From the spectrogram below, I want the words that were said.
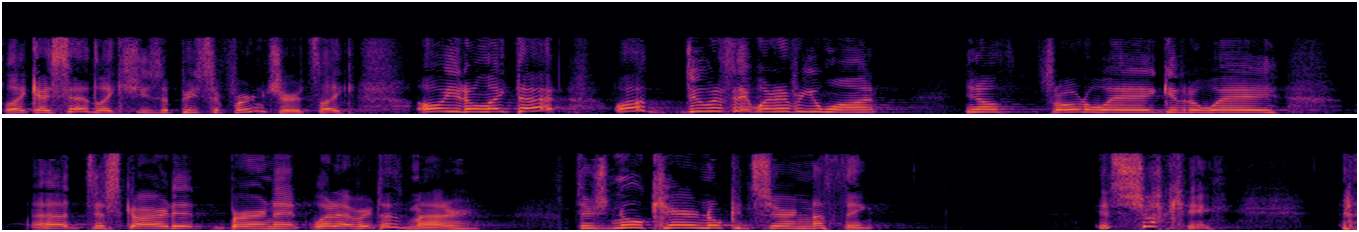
like I said, like she's a piece of furniture. It's like, oh, you don't like that? Well, do with it whatever you want. You know, throw it away, give it away, uh, discard it, burn it, whatever. It doesn't matter. There's no care, no concern, nothing. It's shocking.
